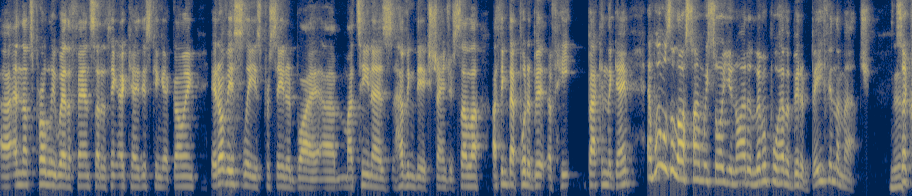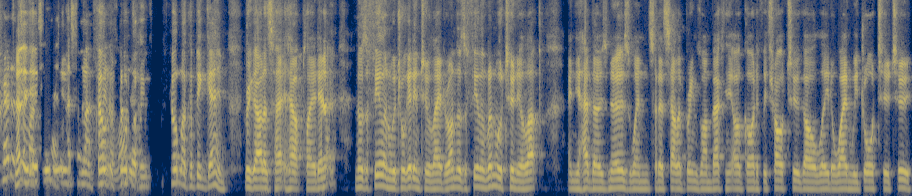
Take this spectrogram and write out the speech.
Uh, and that's probably where the fans started to think, okay, this can get going. It obviously is preceded by uh, Martinez having the exchange with Salah. I think that put a bit of heat back in the game. And when was the last time we saw United Liverpool have a bit of beef in the match? Yeah. So credit no, to Martinez. It, it, it, felt, felt like a, felt like a big game, regardless how, it played out. And there was a feeling, which we'll get into later on, there was a feeling when we are 2 0 up and you have those nerves when sort of Salah brings one back and you, oh, God, if we throw a two goal lead away and we draw 2 2,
